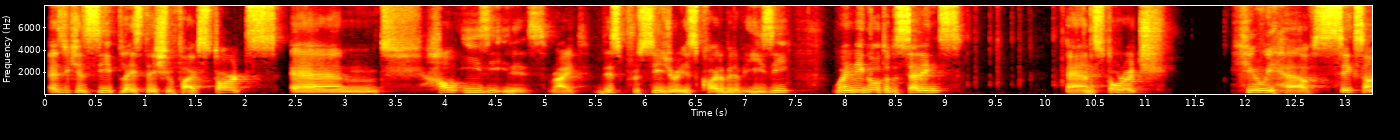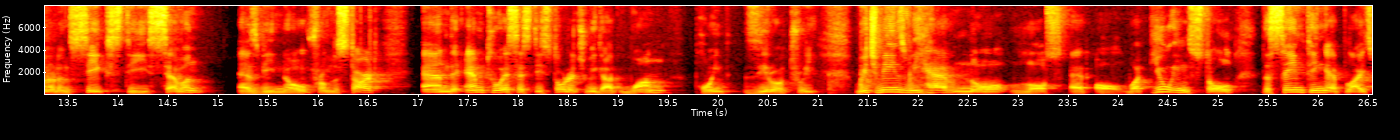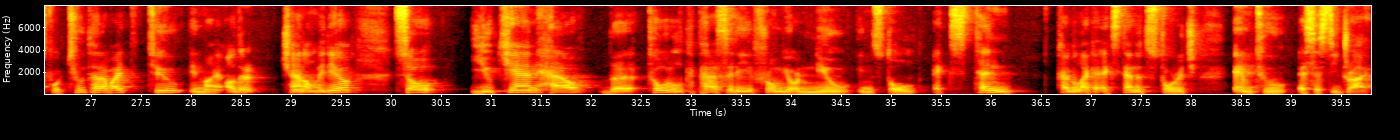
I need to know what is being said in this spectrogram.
as you can see, PlayStation 5 starts and how easy it is, right? This procedure is quite a bit of easy. When we go to the settings and storage, here we have 667 as we know from the start. And the M2 SSD storage, we got 1.03, which means we have no loss at all. What you install, the same thing applies for 2 terabyte 2 in my other channel video. So you can have the total capacity from your new installed extend, kind of like an extended storage M2 SSD drive.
